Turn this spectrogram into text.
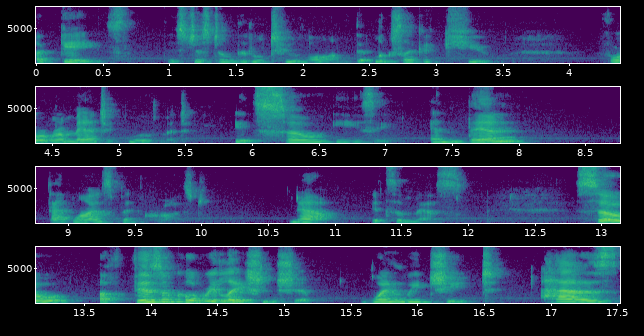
a gaze that's just a little too long, that looks like a cue for a romantic movement. It's so easy. And then that line's been crossed. Now it's a mess. So a physical relationship, when we cheat, has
